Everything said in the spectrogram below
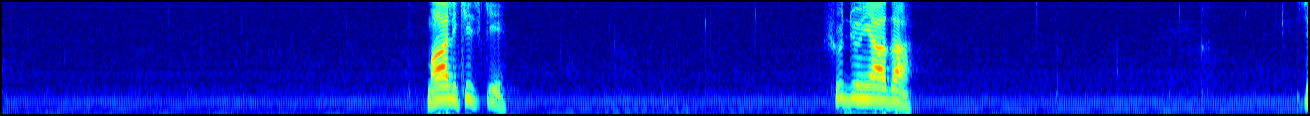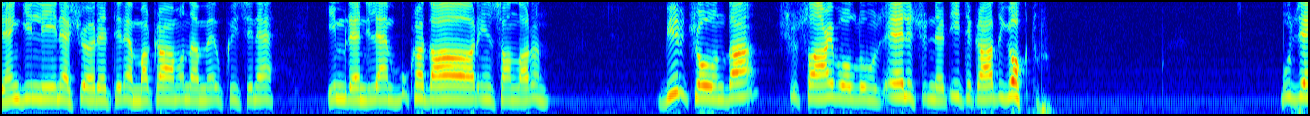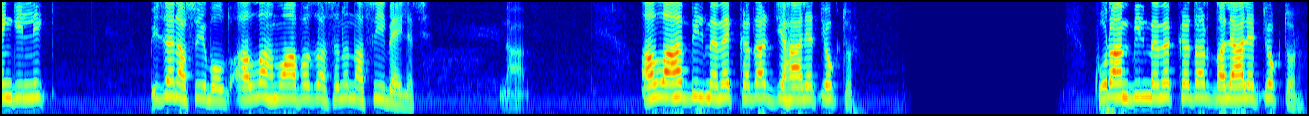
malikiz ki şu dünyada zenginliğine, şöhretine, makamına, mevkisine imrenilen bu kadar insanların birçoğunda şu sahip olduğumuz ehli sünnet itikadı yoktur. Bu zenginlik bize nasip oldu. Allah muhafazasını nasip eylesin. Allah'ı bilmemek kadar cehalet yoktur. Kur'an bilmemek kadar dalalet yoktur.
